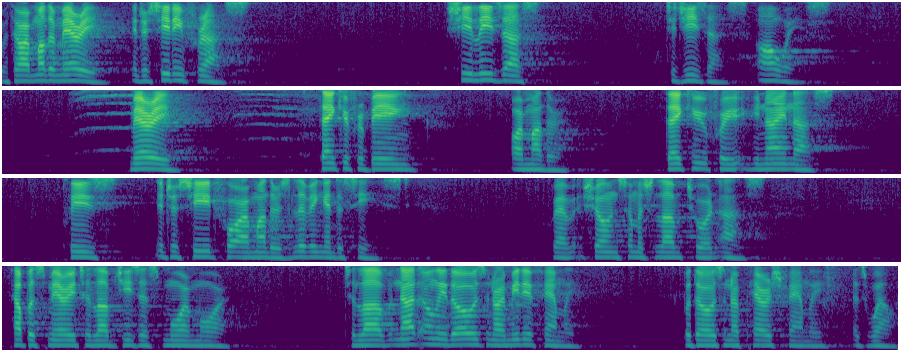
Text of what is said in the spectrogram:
with our Mother Mary interceding for us. She leads us to Jesus always. Mary, thank you for being our mother. Thank you for uniting us. Please intercede for our mothers, living and deceased, who have shown so much love toward us. Help us, Mary, to love Jesus more and more, to love not only those in our immediate family, but those in our parish family as well.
